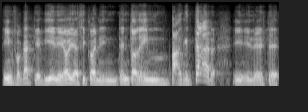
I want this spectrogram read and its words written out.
Infocas que viene hoy así con intento de impactar y, este,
